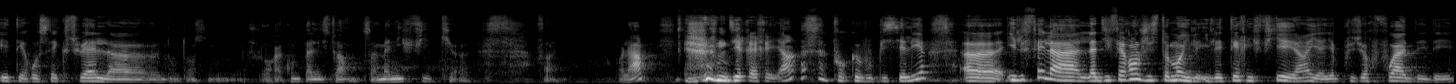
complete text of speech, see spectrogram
hétérosexuelle, dont je ne raconte pas l'histoire, c'est magnifique. Euh, enfin, voilà, je ne dirai rien pour que vous puissiez lire. Euh, il fait la, différence, justement, il, est terrifié. Hein. il, y a, plusieurs fois des,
